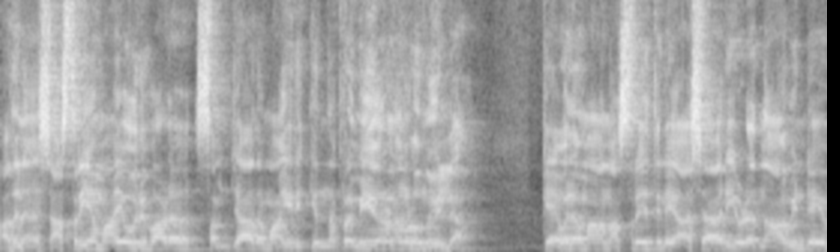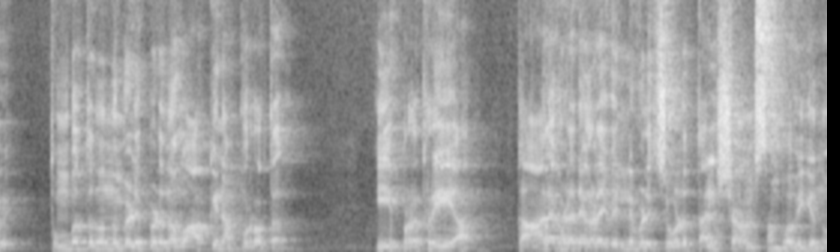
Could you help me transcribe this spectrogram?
അതിന് ശാസ്ത്രീയമായ ഒരുപാട് സംജാതമായിരിക്കുന്ന ക്രമീകരണങ്ങളൊന്നുമില്ല. കേവലം ആ നസ്രയത്തിലെ ആശാരിയുടെ നാവിന്റെ തുമ്പത്തു നിന്നും വെളിപ്പെടുന്ന വാക്കിനപ്പുറത്ത് ഈ പ്രക്രിയ കാലഘടനകളെ വെല്ലുവിളിച്ചുകൊണ്ട് തൽക്ഷണം സംഭവിക്കുന്നു.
